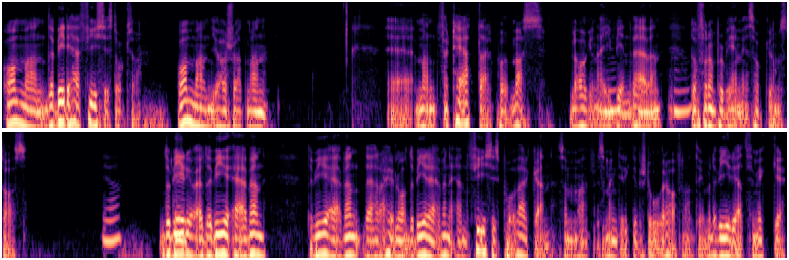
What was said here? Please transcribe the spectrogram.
om man, då blir det här fysiskt också. Om man gör så att man, eh, man förtätar på möss, lagren i Mm, bindväven, mm, då får de problem med sockerhomostas. Ja. Då blir det då blir även det blir även det här då blir det även en fysisk påverkan som man, som man inte riktigt förstod vad det var för någonting. Men då blir det att för mycket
